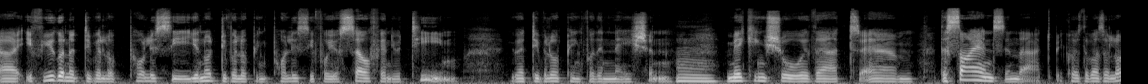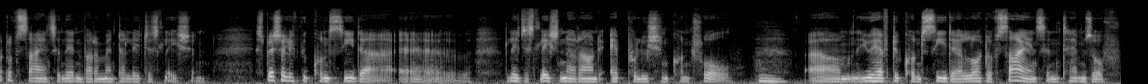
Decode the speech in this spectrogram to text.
Uh, if you're going to develop policy, you're not developing policy for yourself and your team. You are developing for the nation, making sure that um, the science in that, because there was a lot of science in the environmental legislation, especially if you consider uh, legislation around air pollution control. Um, you have to consider a lot of science in terms of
